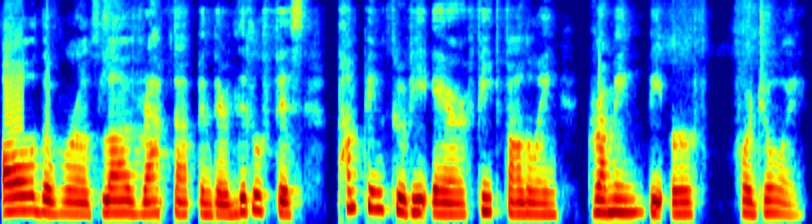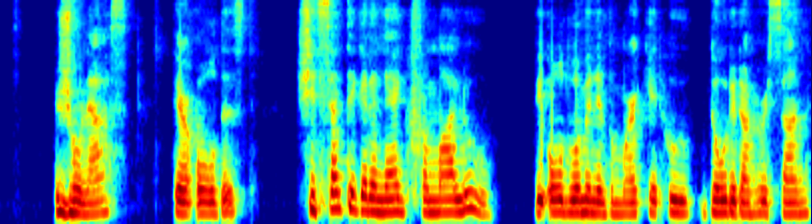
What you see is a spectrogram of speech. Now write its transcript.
all the world's love wrapped up in their little fists, pumping through the air, feet following, drumming the earth for joy. Jonas, their oldest, she'd sent to get an egg from Malou, the old woman in the market who doted on her son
